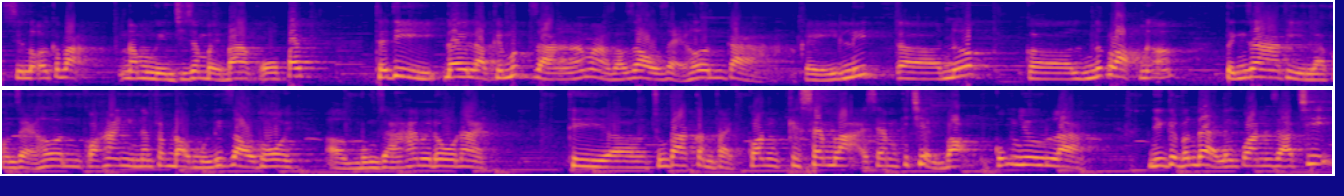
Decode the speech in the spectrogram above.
xin lỗi các bạn năm 1973 của OPEC. Thế thì đây là cái mức giá mà giá dầu rẻ hơn cả cái lít uh, nước uh, nước lọc nữa tính ra thì là còn rẻ hơn có 2.500 đồng một lít dầu thôi ở vùng giá 20 đô này. Thì uh, chúng ta cần phải quan xem lại xem cái triển vọng cũng như là những cái vấn đề liên quan đến giá trị.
